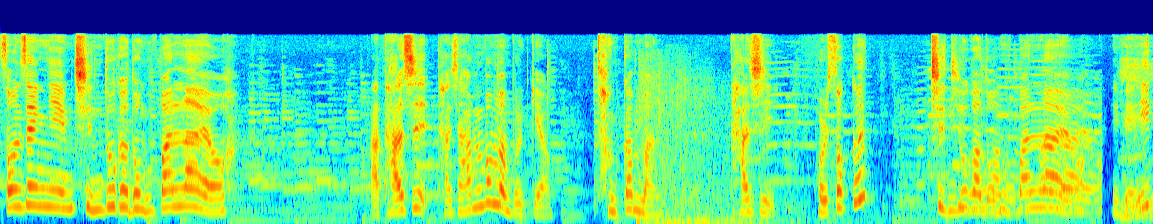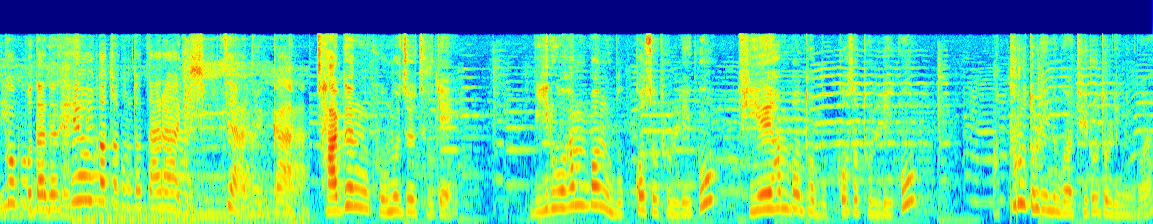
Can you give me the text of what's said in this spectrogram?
선생님 진도가 너무 빨라요. 아 다시 다시 한 번만 볼게요. 잠깐만. 다시. 벌써 끝? 진도가, 너무 빨라요. 이 메이크업보다는 헤어가 조금 더 따라하기 쉽지 않을까. 작은 고무줄 두 개. 위로 한 번 묶어서 돌리고 뒤에 한 번 더 묶어서 돌리고 앞으로 돌리는 거야, 뒤로 돌리는 거야?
